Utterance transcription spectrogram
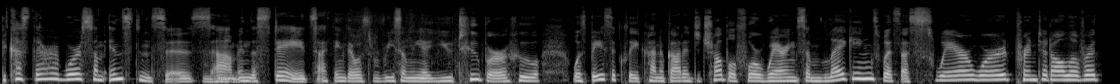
Because there were some instances Mm-hmm. um, in the states. I think there was recently a YouTuber who was basically kind of got into trouble for wearing some leggings with a swear word printed all over. The,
